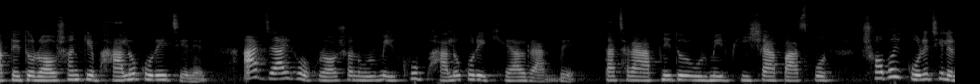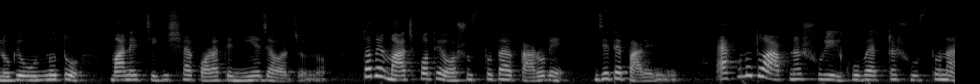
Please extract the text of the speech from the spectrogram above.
আপনি তো রওশানকে ভালো করেই চেনেন। আর যাই হোক, রওশন উর্মির খুব ভালো করে খেয়াল রাখবে। তাছাড়া আপনি তো উর্মির ভিসা, পাসপোর্ট সবই করেছিলেন ওকে উন্নত মানের চিকিৎসা করাতে নিয়ে যাওয়ার জন্য। তবে মাঝপথে অসুস্থতার কারণে যেতে পারেননি। এখনও তো আপনার শরীর খুব একটা সুস্থ না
